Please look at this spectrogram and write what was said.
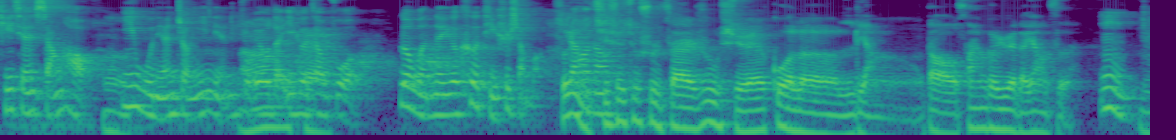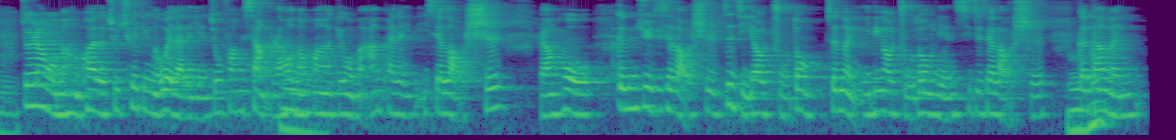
提前想好一五年整一年左右的一个叫做论文的一个课题是什么。所以然后呢，其实就是在入学过了两到三个月的样子。嗯，就让我们很快的去确定了未来的研究方向，然后呢，帮他给我们安排了一些老师，然后根据这些老师自己要主动，真的一定要主动联系这些老师，跟他们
